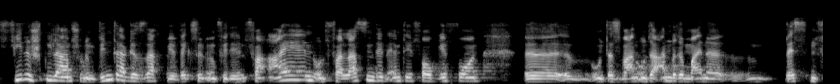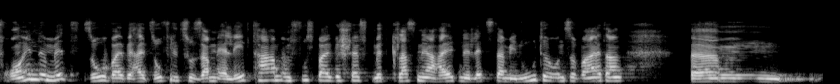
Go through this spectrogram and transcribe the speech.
viele Spieler haben schon im Winter gesagt, wir wechseln irgendwie den Verein und verlassen den MTV Gifhorn. Äh, und das waren unter anderem meine äh, besten Freunde mit, so, weil wir halt so viel zusammen erlebt haben im Fußballgeschäft mit Klassenerhalten in letzter Minute und so weiter. Ähm,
